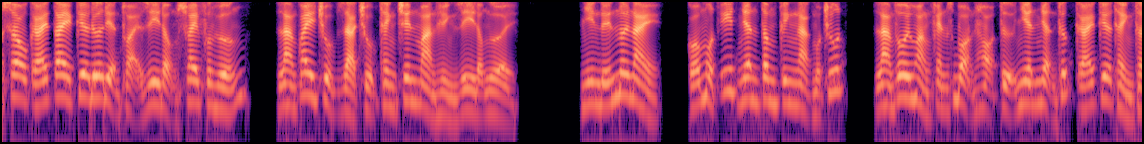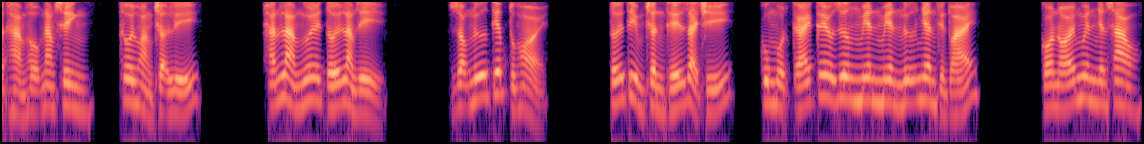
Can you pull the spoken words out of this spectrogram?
sau cái tay kia đưa điện thoại di động xoay phương hướng, làm quay chụp giả chụp thành trên màn hình di động người. Nhìn đến nơi này, có một ít nhân tâm kinh ngạc một chút, làm thôi hoàng fans bọn họ tự nhiên nhận thức cái kia thành thật hàm hậu nam sinh, thôi hoàng trợ lý. Hắn làm ngươi tới làm gì? Giọng nữ tiếp tục hỏi. Tới tìm Trần Thế giải trí, cùng một cái kêu dương miên miên nữ nhân phiền thoái. Có nói nguyên nhân sao?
